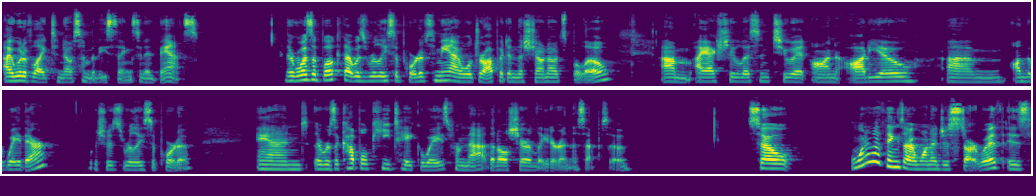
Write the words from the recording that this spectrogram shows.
I would have liked to know some of these things in advance. There was a book that was really supportive to me. I will drop it in the show notes below. Um, I actually listened to it on audio um, on the way there, which was really supportive. And there was a couple key takeaways from that that I'll share later in this episode. So, one of the things I want to just start with is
